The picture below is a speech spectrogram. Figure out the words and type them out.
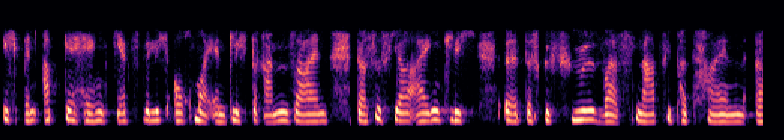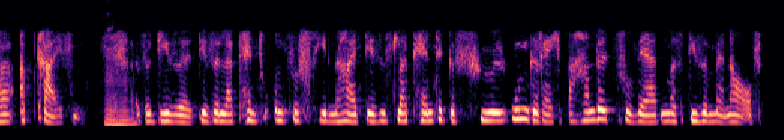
ich bin abgehängt, jetzt will ich auch mal endlich dran sein. Das ist ja eigentlich äh, das Gefühl, was Nazi-Parteien äh, abgreifen. Also diese diese latente Unzufriedenheit, dieses latente Gefühl, ungerecht behandelt zu werden, was diese Männer oft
